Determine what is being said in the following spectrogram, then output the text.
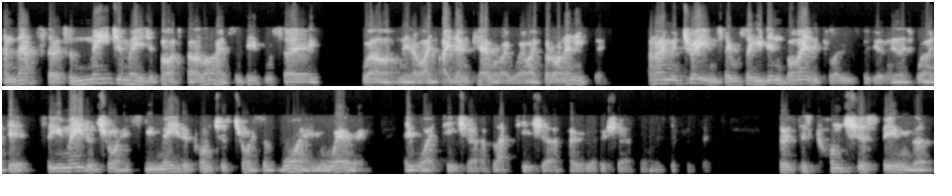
And that's so it's a major, major part of our lives. And people say, well, you know, I, I don't care what I wear, I put on anything. And I'm intrigued and say, well, so you didn't buy the clothes that you're, and that's what I did. So you made a choice. You made a conscious choice of why you're wearing a white t-shirt, a black t-shirt, a polo shirt, all those different things. So it's this conscious feeling that,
